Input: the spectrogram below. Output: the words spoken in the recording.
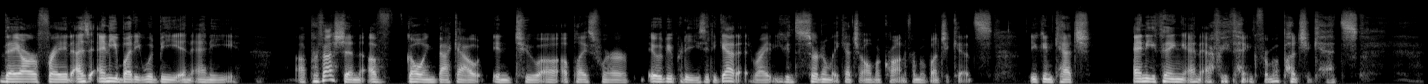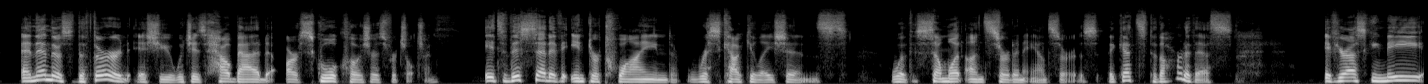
they are afraid, as anybody would be in any profession of going back out into a, a, place where it would be pretty easy to get it, right? You can certainly catch Omicron from a bunch of kids. You can catch anything and everything from a bunch of kids. And then there's the third issue, which is how bad are school closures for children? It's this set of intertwined risk calculations with somewhat uncertain answers that gets to the heart of this. If you're asking me,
